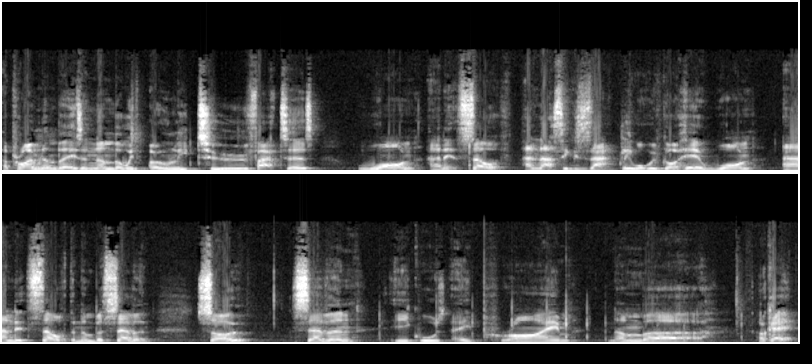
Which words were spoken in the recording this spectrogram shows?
A prime number is a number with only two factors, 1 and itself. And that's exactly what we've got here, 1 and itself, the number 7. So 7 equals a prime number. Okay,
